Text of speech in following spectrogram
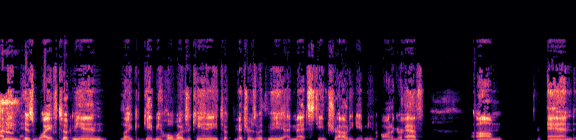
I mean, his wife took me in, like, gave me a whole bunch of candy, took pictures with me. I met Steve Trout. He gave me an autograph. Um, and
